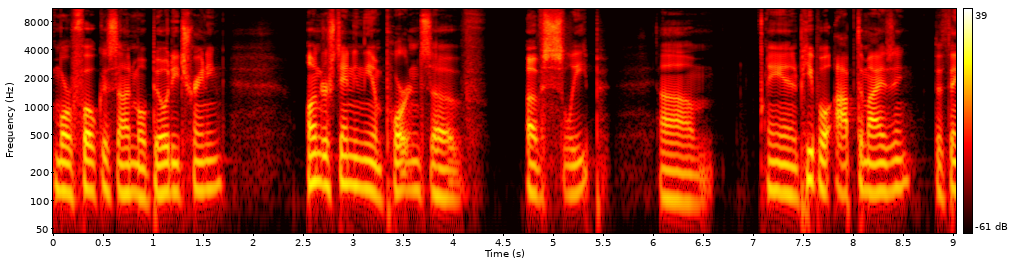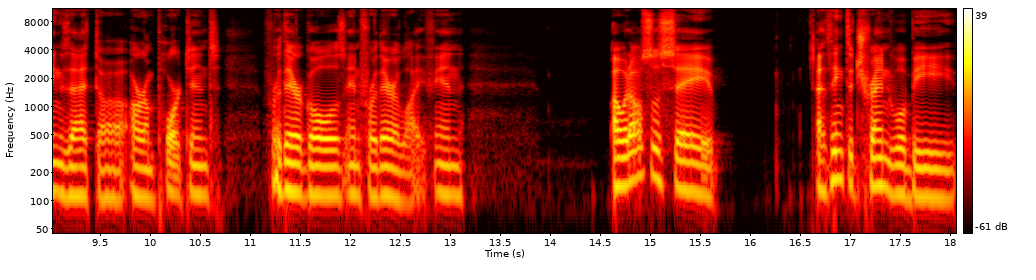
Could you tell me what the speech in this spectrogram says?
more focus on mobility training, understanding the importance of, of sleep, um, and people optimizing the things that uh, are important for their goals and for their life. And I would also say, I think the trend will be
